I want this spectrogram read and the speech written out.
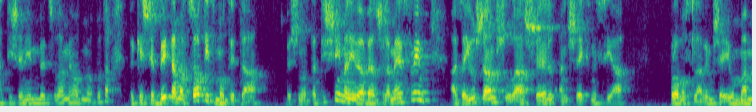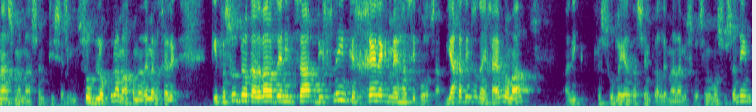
אנטישמים בצורה מאוד מאוד בוטה. וכשברית המועצות התמוטטה, בשנות התשעים אני מדבר, של המאה העשרים, אז היו שם שורה של אנשי כנסייה פרובוסלבים שהיו ממש ממש אנטישמים. שוב, לא כולם, אנחנו מדברים על חלק, כי פשוט מאוד הדבר הזה נמצא בפנים כחלק מהסיפור עכשיו. יחד עם זאת אני חייב לומר, אני קשור ליד ושם כבר למעלה משלושים ומשהו שנים,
